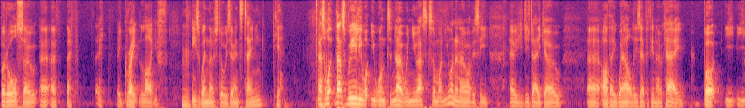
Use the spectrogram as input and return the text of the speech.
But also, a, a, a, a, a great life Mm. is when those stories are entertaining. Yeah. That's what. That's really what you want to know when you ask someone. You want to know, obviously, how did your day go? Uh, are they well? Is everything okay? But you, you,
